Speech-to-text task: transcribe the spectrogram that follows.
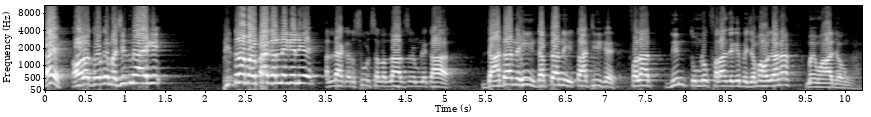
है, औरत होकर मस्जिद में आएगी, फितना बर्पा करने के लिए। अल्लाह के रसूल सल्लल्लाहु अलैहि वसल्लम ने कहा, डांटा नहीं, डपटा नहीं। कहा, ठीक है, फला दिन तुम लोग फला जगह पे जमा हो जाना, मैं वहाँ आ जाऊँगा।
